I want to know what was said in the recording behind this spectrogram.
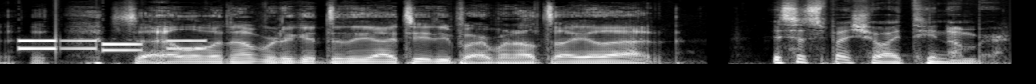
it's a hell of a number to get to the IT department, I'll tell you that. it's a special IT number.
